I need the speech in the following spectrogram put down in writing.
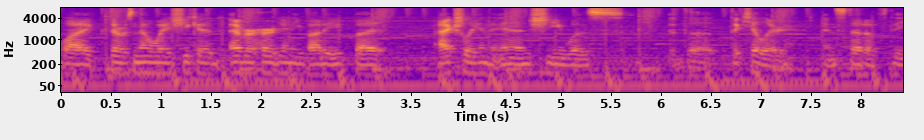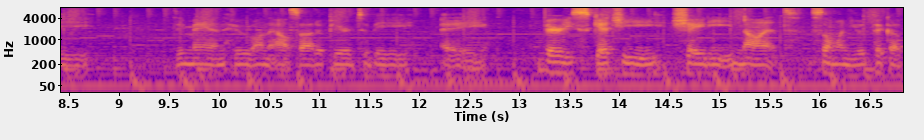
like there was no way she could ever hurt anybody, but actually, in the end, she was the, the killer instead of the the man who on the outside appeared to be a very sketchy, shady, not someone you would pick up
